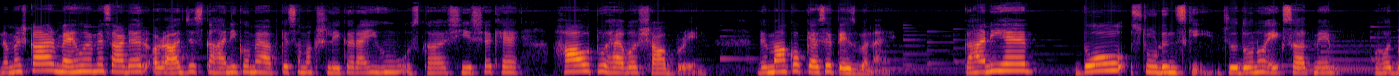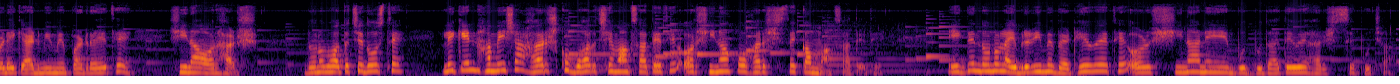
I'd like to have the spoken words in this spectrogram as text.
नमस्कार, मैं हूँ एम एस आडर और आज जिस कहानी को मैं आपके समक्ष लेकर आई हूँ, उसका शीर्षक है how to have a sharp brain दिमाग को कैसे तेज़ बनाएँ? कहानी है दो स्टूडेंट्स की, जो दोनों एक साथ में बहुत बड़े एकेडमी में पढ़ रहे थे, शीना और हर्ष। दोनों बहुत अच्छे दोस्त थे, लेकिन हमेशा हर्ष को बहुत अच्छे मार्क्स आते थे और शीना को हर्ष से कम मार्क्स आते थे। एक दिन दोनों लाइब्रेरी में बैठे हुए थे और शीना ने बुदबुदाते हुए हर्ष से पूछा,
